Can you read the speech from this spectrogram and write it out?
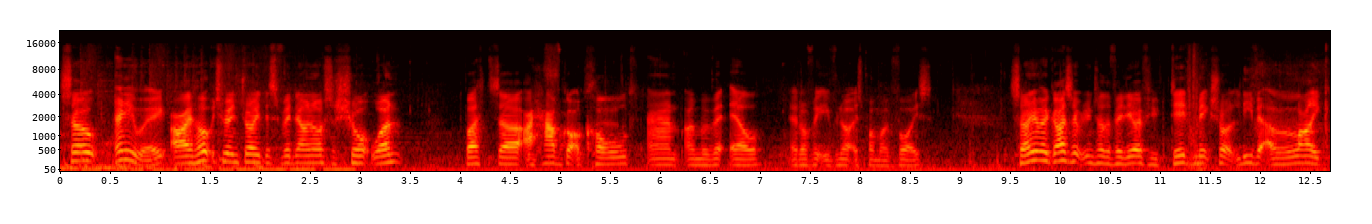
So, anyway, I hope you enjoyed this video. I know it's a short one, but uh, I have got a cold and I'm a bit ill. I don't think you've noticed by my voice. So anyway, guys, I hope you enjoyed the video. If you did, make sure to leave it a like.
